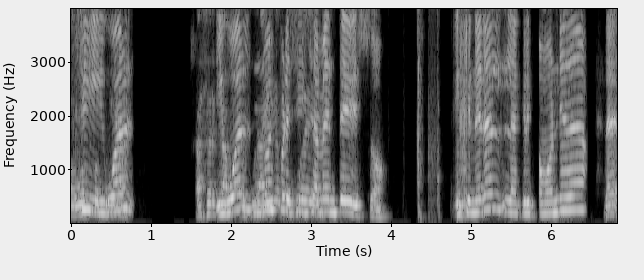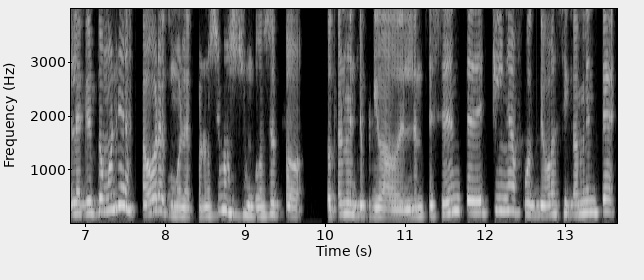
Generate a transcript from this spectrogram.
sí, igual, Igual no es precisamente eso. En general, la criptomoneda, la, criptomoneda hasta ahora, como la conocemos, es un concepto totalmente privado. El antecedente de China fue que básicamente,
